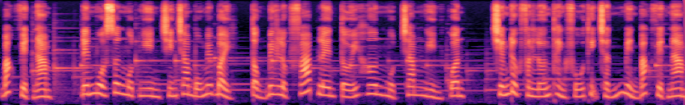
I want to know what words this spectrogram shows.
Bắc Việt Nam. Đến mùa xuân 1947, tổng binh lực Pháp lên tới hơn 100.000 quân, chiếm được phần lớn thành phố thị trấn miền Bắc Việt Nam.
